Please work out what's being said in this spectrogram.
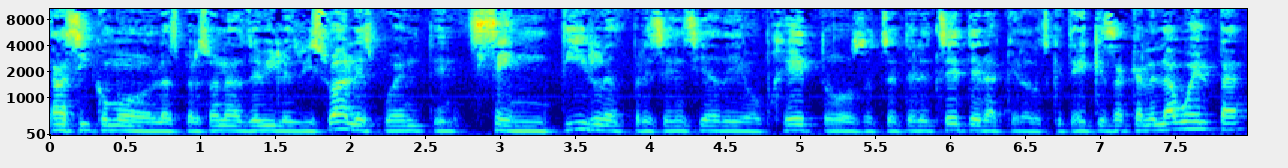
Así como las personas débiles visuales pueden sentir la presencia de objetos, etcétera, etcétera, que a los que te hay que sacarle la vuelta.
